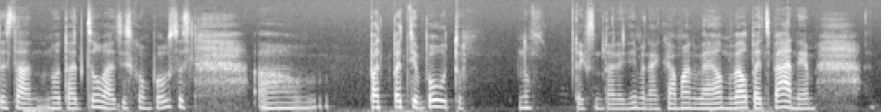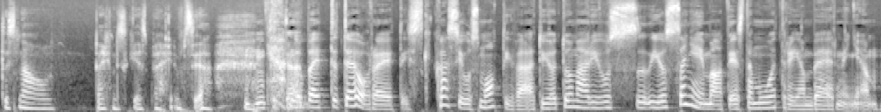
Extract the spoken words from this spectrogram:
Tas tā, no tāda cilvēciskuma puses, uh, pat, pat ja būtu nu, teiksim, tādā ģimenē, kā man vēlme, vēl pēc bērniem, tas nav tehniski iespējams. Mhm. Kā... Nu, bet teorētiski, kas jūs motivētu? Jo tomēr jūs, jūs saņēmāties tam otrajam bērniņam.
